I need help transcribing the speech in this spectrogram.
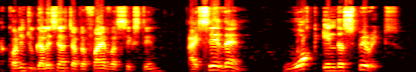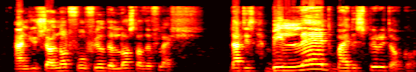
according to Galatians chapter 5 verse 16, I say then, walk in the spirit and you shall not fulfill the lust of the flesh. That is, be led by the Spirit of God.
